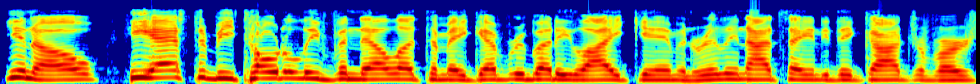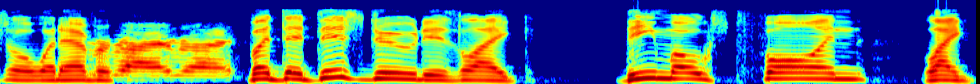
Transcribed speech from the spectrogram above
you know, he has to be totally vanilla to make everybody like him and really not say anything controversial or whatever. Right, right. But that this dude is like the most fun, like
